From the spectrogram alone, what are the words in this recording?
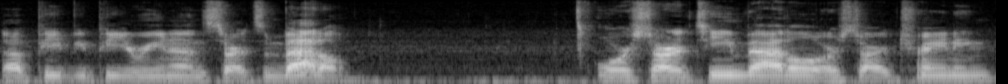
uh, PvP arena and start some battle. Or start a team battle or start training.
